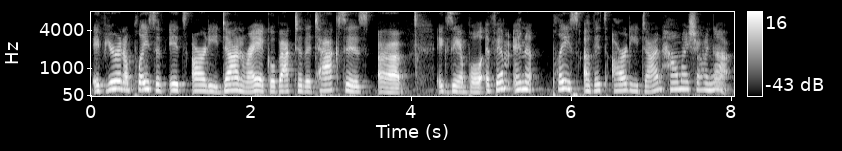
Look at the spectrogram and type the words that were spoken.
if you're in a place of it's already done, right? I go back to the taxes uh, example. If I'm in a place of it's already done, how am I showing up?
